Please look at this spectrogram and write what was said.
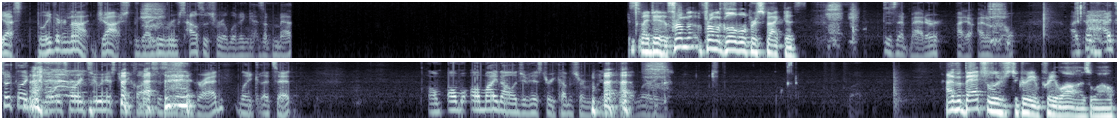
Yes, believe it or not, Josh, the guy who roofs houses for a living, has a math. I do from from a global perspective. Does that matter? I, I don't know. I took I took like mandatory two history classes in undergrad. Like that's it. All, all, all my knowledge of history comes from learning. I have a bachelor's degree in pre-law as well.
